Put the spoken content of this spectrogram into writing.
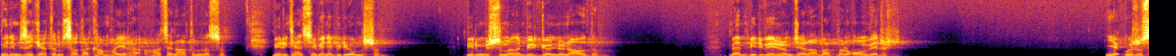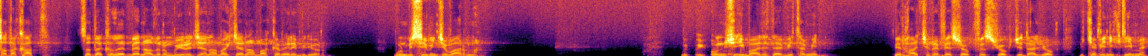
Benim zekatım, sadakam, hayır hasenatım nasıl? Verirken sevinebiliyor musun? Bir Müslümanın bir gönlünü aldım. Ben bir veriyorum, Cenab-ı Hak bana on verir. Ye uzu sadakat. Sadakalı ben alırım buyuruyor Cenab-ı Hak. Cenab-ı Hakk'a verebiliyorum. Bunun bir sevinci var mı? Onun için ibadetler vitamin. Bir haç, refes yok, fıs yok, cidal yok, bir kefil iklimi,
